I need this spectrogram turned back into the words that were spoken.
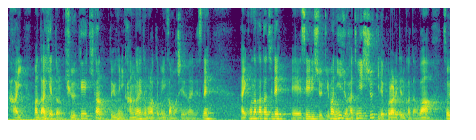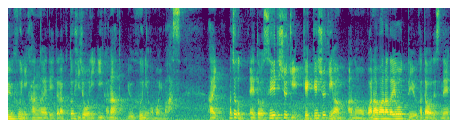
はい。まあ、ダイエットの休憩期間というふうに考えてもらってもいいかもしれないですね。はい、こんな形で、えー、生理周期、まあ、28日周期で来られている方は、そういうふうに考えていただくと非常にいいかなというふうに思います。はい。まあ、ちょっと、えっ、ー、と、生理周期、月経周期が、あの、バラバラだよっていう方はですね、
